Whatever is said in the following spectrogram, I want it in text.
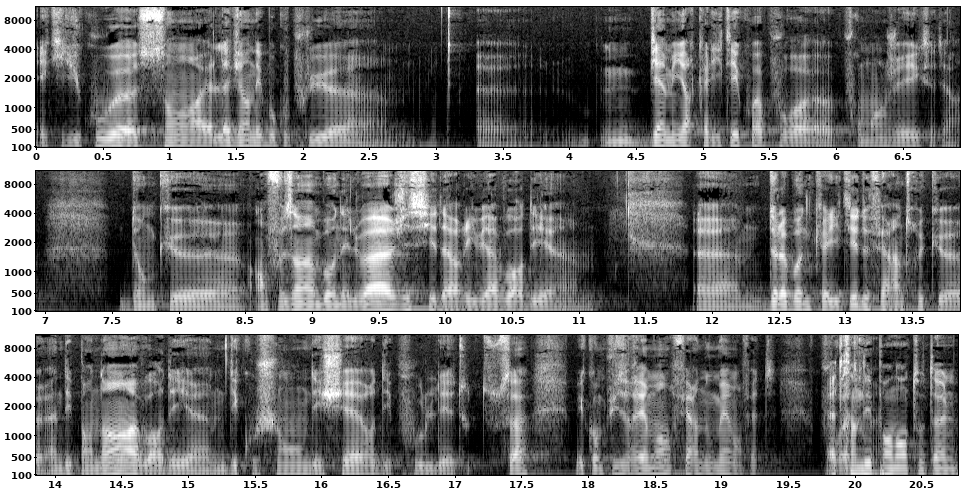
et qui du coup euh, sont la viande est beaucoup plus euh, euh, bien meilleure qualité quoi pour euh, pour manger etc donc euh, en faisant un bon élevage essayer d'arriver à avoir des euh, euh, de la bonne qualité de faire un truc indépendant avoir des des cochons des chèvres des poules des, tout, tout ça mais qu'on puisse vraiment faire nous-mêmes en fait Pour Être indépendant total.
